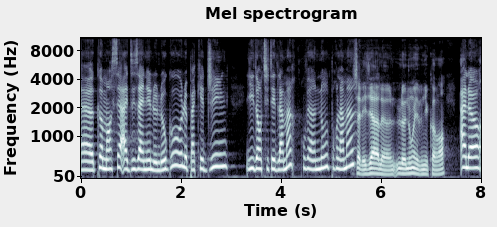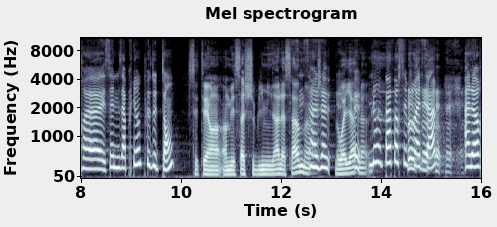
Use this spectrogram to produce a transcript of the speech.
euh, commencer à designer le logo, le packaging, l'identité de la marque, trouver un nom pour la marque. J'allais dire, le, le nom est venu comment? Alors, euh, ça nous a pris un peu de temps. C'était un, un message subliminal à Sam, ça, j'avais- loyal. Euh, non, pas forcément à ça. Alors,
